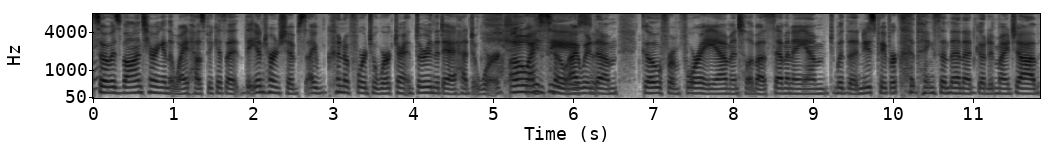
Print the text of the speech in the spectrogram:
So I was volunteering in the White House because I, the internships I couldn't afford to work during during the day. I had to work. Oh, I see. So I would So- um, go from 4 a.m. until about 7 a.m. with the newspaper clippings, and then I'd go to my job.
